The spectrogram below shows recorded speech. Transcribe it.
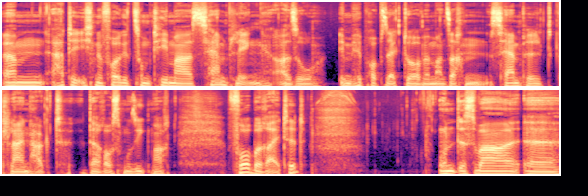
ähm, hatte ich eine Folge zum Thema Sampling, also im Hip-Hop-Sektor, wenn man Sachen samplet, klein hackt, daraus Musik macht, vorbereitet. Und es war äh,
